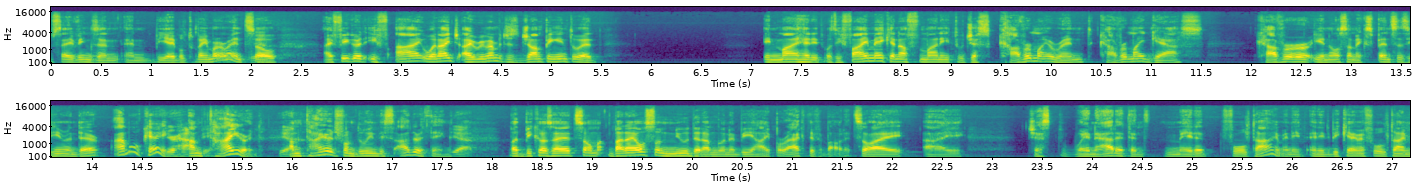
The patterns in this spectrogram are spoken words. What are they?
savings and and be able to pay my rent. So I figured if I when I I remember just jumping into it. In my head, it was if I make enough money to just cover my rent, cover my gas, cover you know some expenses here and there, I'm okay. You're I'm tired. Yeah. I'm tired from doing this other thing. Yeah. But because I had so but I also knew that I'm going to be hyperactive about it. So I, I just went at it and made it full time, and it and it became a full time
